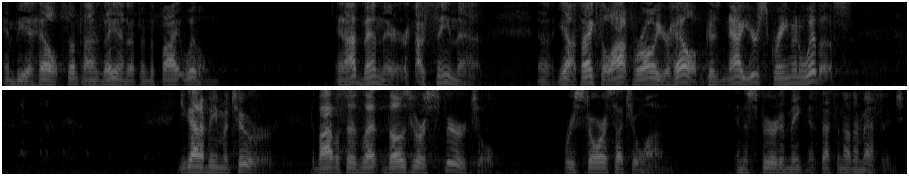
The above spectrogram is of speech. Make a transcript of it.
and be a help. Sometimes they end up in the fight with them. And I've been there, I've seen that. Uh, yeah, thanks a lot for all your help because now you're screaming with us. You got to be mature. The Bible says, let those who are spiritual restore such a one in the spirit of meekness. That's another message.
